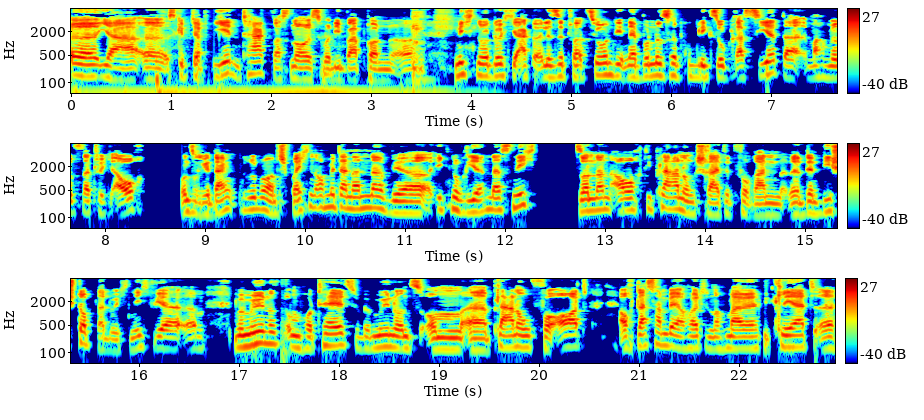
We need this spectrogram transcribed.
Äh, ja, äh, es gibt ja jeden Tag was Neues über die Babcon. Äh, nicht nur durch die aktuelle Situation, die in der Bundesrepublik so grassiert, da machen wir uns natürlich auch unsere Gedanken drüber und sprechen auch miteinander. Wir ignorieren das nicht, sondern auch die Planung schreitet voran, äh, denn die stoppt dadurch nicht. Wir ähm, bemühen uns um Hotels, wir bemühen uns um äh, Planung vor Ort. Auch das haben wir ja heute nochmal geklärt. Äh,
